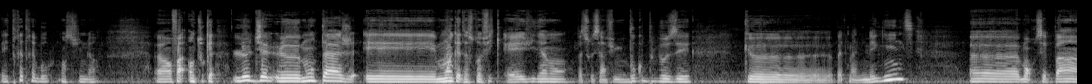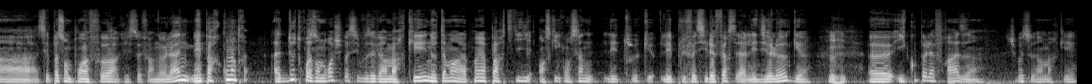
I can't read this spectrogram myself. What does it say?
est très très beau dans ce film là. Euh, enfin, en tout cas, le, le, montage est moins catastrophique, évidemment, parce que c'est un film beaucoup plus posé que Batman Begins. Euh, bon, c'est pas c'est pas son point fort, Christopher Nolan, mais par contre, à deux trois endroits, je sais pas si vous avez remarqué, notamment dans la première partie, en ce qui concerne les trucs les plus faciles à faire, c'est-à-dire les dialogues, mm -hmm. euh, il coupe à la phrase. Je sais pas si vous avez remarqué.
